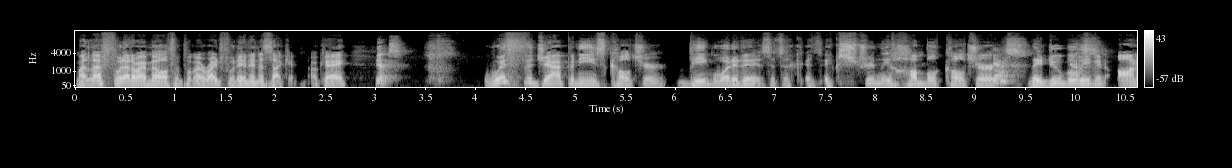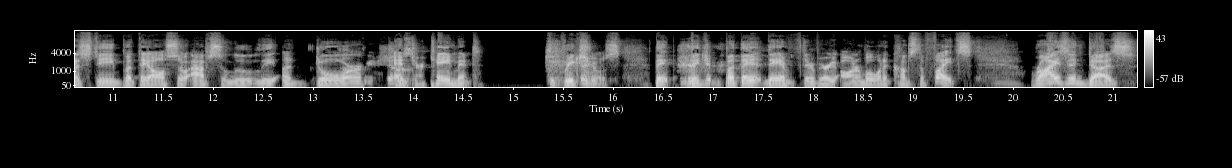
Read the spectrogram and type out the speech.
my left foot out of my mouth and put my right foot in in a second. Okay. yes. With the Japanese culture being what it is, it's a it's extremely humble culture. Yes. They do believe Yes. in honesty, but they also absolutely adore entertainment. Freak shows. They they but they they have, they're very honorable when it comes to fights. Rizin does,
